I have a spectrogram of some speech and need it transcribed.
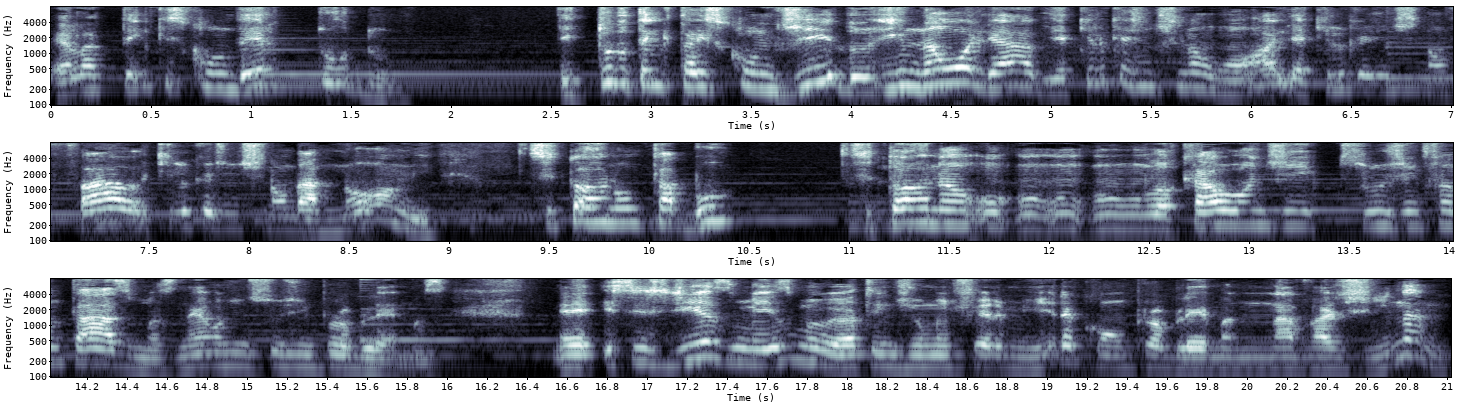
ela tem que esconder tudo. E tudo tem que estar escondido e não olhado. E aquilo que a gente não olha, aquilo que a gente não fala, aquilo que a gente não dá nome, se torna um tabu, se torna um, um, um local onde surgem fantasmas, né? onde surgem problemas. É, esses dias mesmo eu atendi uma enfermeira com um problema na vagina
